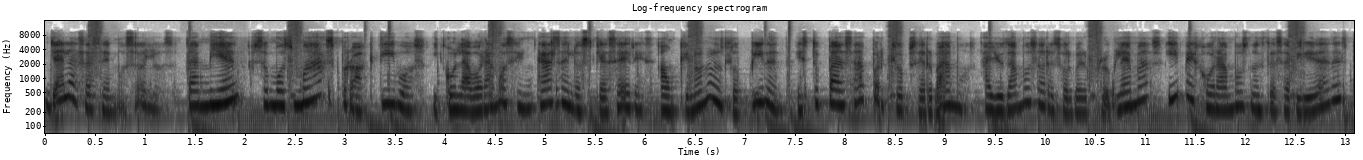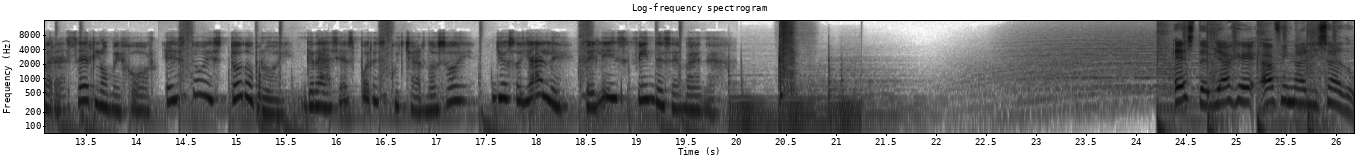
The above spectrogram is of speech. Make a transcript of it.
ya las hacemos solos. También somos más proactivos y colaboramos en casa en los quehaceres, aunque no nos lo pidan. Esto pasa porque observamos, ayudamos a resolver problemas y mejoramos nuestras habilidades para hacerlo mejor. Esto es todo por hoy. Gracias por escucharnos hoy. Yo soy Ale. Feliz fin de semana. Este viaje ha finalizado.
